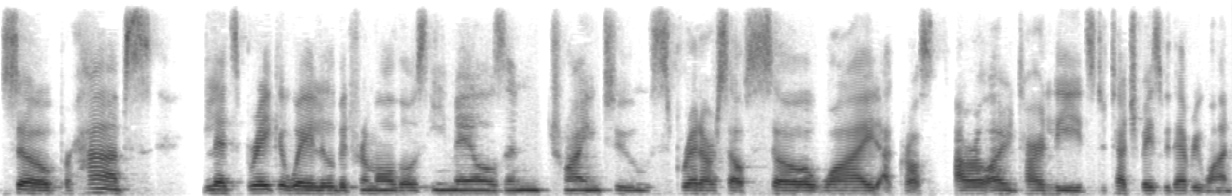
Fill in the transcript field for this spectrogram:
So perhaps let's break away a little bit from all those emails and trying to spread ourselves so wide across our, our entire leads to touch base with everyone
